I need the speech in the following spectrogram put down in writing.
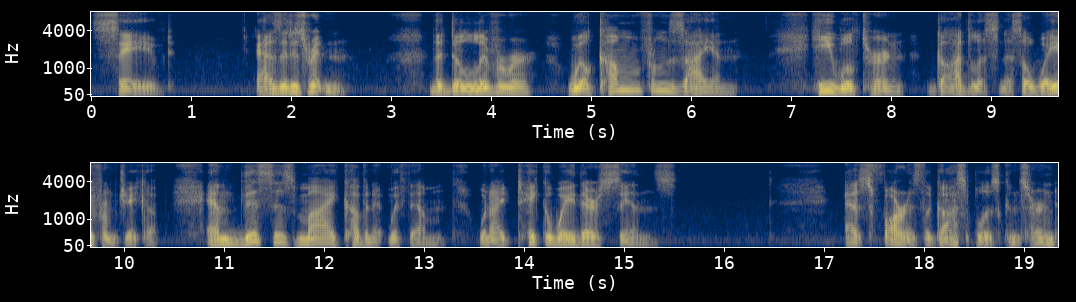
saved. As it is written, the deliverer will come from Zion. He will turn godlessness away from Jacob. And this is my covenant with them when I take away their sins. As far as the gospel is concerned,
